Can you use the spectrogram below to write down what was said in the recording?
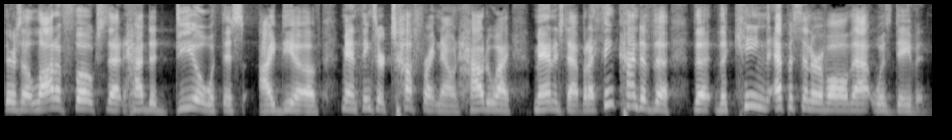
there's a lot of folks that had to deal with this idea of, man, things are tough right now, and how do I manage that? But I think kind of the, the, the king, the epicenter of all that was David.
